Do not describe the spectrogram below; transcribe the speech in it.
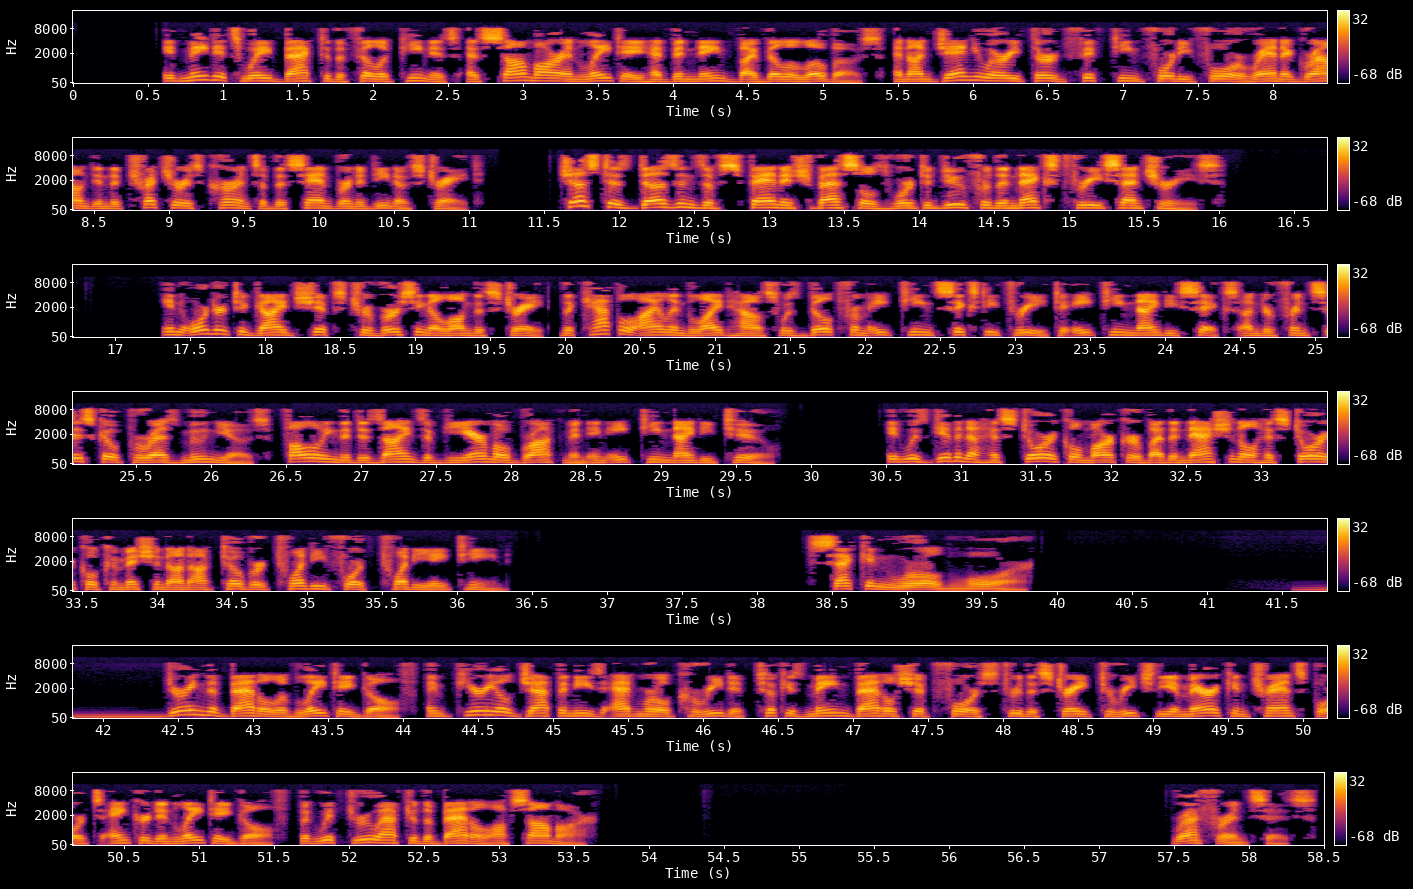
It made its way back to the Filipinas, as Samar and Leyte had been named by Villalobos, and on January 3, 1544 ran aground in the treacherous currents of the San Bernardino Strait just as dozens of Spanish vessels were to do for the next three centuries. In order to guide ships traversing along the strait, the Capul Island Lighthouse was built from 1863 to 1896 under Francisco Pérez Muñoz, following the designs of Guillermo Brockman in 1892. It was given a historical marker by the National Historical Commission on October 24, 2018. Second World War during the Battle of Leyte Gulf, Imperial Japanese Admiral Kurita took his main battleship force through the strait to reach the American transports anchored in Leyte Gulf, but withdrew after the battle off Samar. References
